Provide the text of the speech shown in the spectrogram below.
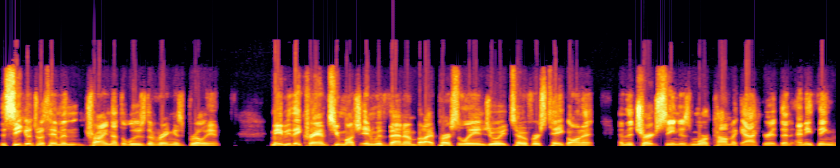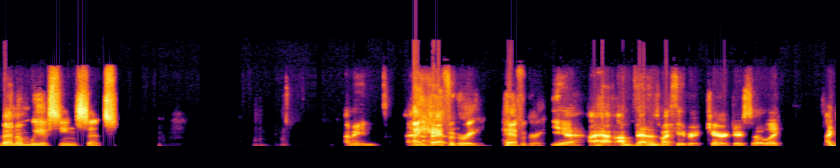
The sequence with him and trying not to lose the ring is brilliant. Maybe they crammed too much in with Venom, but I personally enjoyed Topher's take on it, and the church scene is more comic accurate than anything Venom we have seen since. I mean, I half agree. Half agree. Yeah, I have. I'm Venom's my favorite character, so like, I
